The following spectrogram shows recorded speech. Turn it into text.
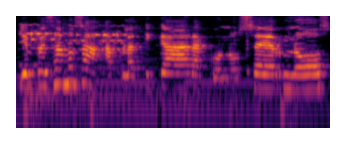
Y empezamos a platicar, a conocernos.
